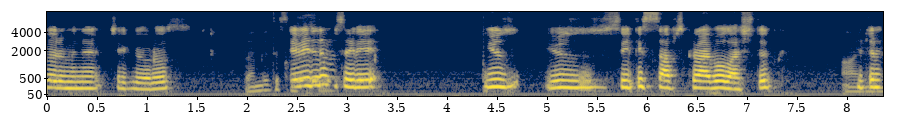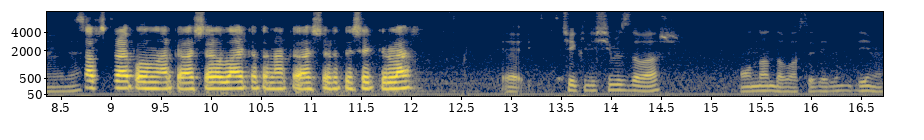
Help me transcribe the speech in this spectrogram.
bölümünü çekiyoruz. Bende de Sevildi bu seri. 100 108 subscribe'a ulaştık. Aynen Bütün öyle. subscribe olan arkadaşlara, like atan arkadaşlara teşekkürler. Ee, çekilişimiz de var. Ondan da bahsedelim değil mi?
